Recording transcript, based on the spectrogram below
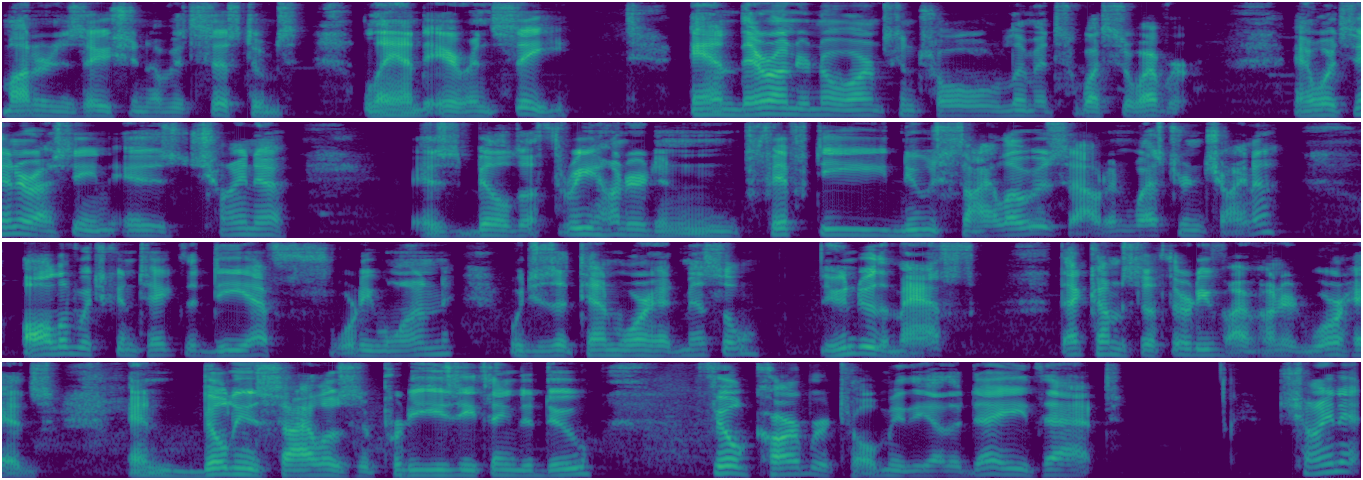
modernization of its systems, land, air, and sea and they're under no arms control limits whatsoever. And what's interesting is China has built a 350 new silos out in western China, all of which can take the DF 41, which is a 10 warhead missile. You can do the math. That comes to 3,500 warheads, and building silos is a pretty easy thing to do. Phil Karber told me the other day that China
